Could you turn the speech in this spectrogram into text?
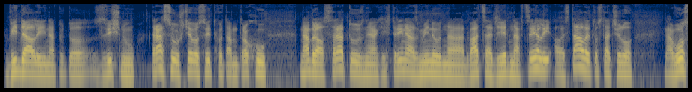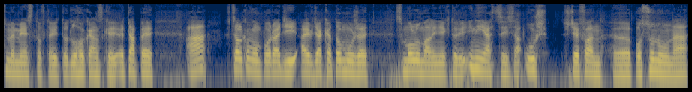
vydali na túto zvyšnú trasu. Števo Svitko tam trochu nabral stratu z nejakých 13 minút na 21 v cieli, ale stále to stačilo na 8. miesto v tejto dlhokánskej etape a v celkovom poradí aj vďaka tomu, že smolu mali niektorí iní jazdci, sa už Štefan e, posunul na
